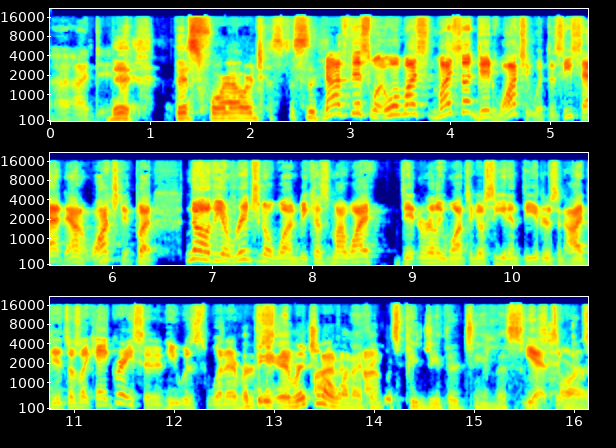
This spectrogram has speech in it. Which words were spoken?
I, I did. This, this four hour Justice League? Not this one. Well, my my son did watch it with us. He sat down and watched it, but no, the original one because my wife didn't really want to go see it in theaters, and I did. So I was like, "Hey, Grayson," and he was whatever. But the original one, I think, was PG thirteen. This was yes, R, was.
